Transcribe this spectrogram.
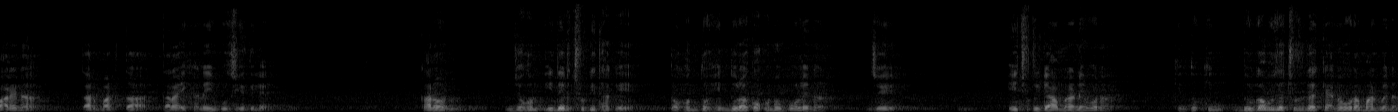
পারে না তার বার্তা তারা এখানেই বুঝিয়ে দিলেন। কারণ, যখন ঈদের ছুটি থাকে, তখন তো হিন্দুরা কখনো বলে না যে, এই ছুটিটা আমরা নেব না। কিন্তু কিন- দুর্গাপূজার ছুটিটা কেন ওরা মানবে না?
